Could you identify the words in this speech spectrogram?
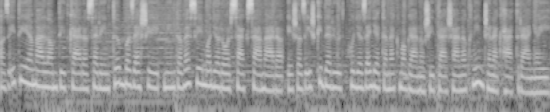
Az ITM államtitkára szerint több az esély, mint a veszély Magyarország számára, és az is kiderült, hogy az egyetemek magánosításának nincsenek hátrányai.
